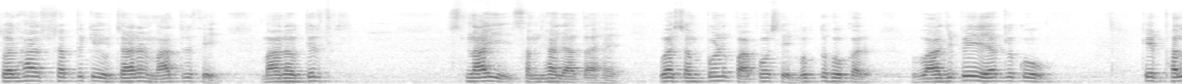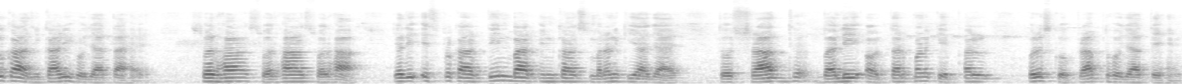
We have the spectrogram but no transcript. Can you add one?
स्वधा शब्द के उच्चारण मात्र से मानव तीर्थ स्नायी समझा जाता है। वह संपूर्ण पापों से मुक्त होकर वाजपेय यज्ञ को, के फल का अधिकारी हो जाता है। स्वधा स्वधा स्वधा, यदि इस प्रकार तीन बार इनका स्मरण किया जाए तो श्राद्ध, बलि और तर्पण के फल पुरुष को प्राप्त हो जाते हैं।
